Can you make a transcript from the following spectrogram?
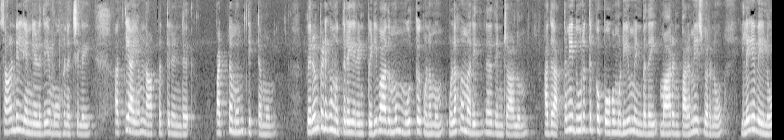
சாண்டில்யன் எழுதிய மோகனச்சிலை அத்தியாயம் நாற்பத்தி ரெண்டு பட்டமும் திட்டமும். பெரும்பிடுகு முத்திரையரின் பிடிவாதமும் மூர்க்க குணமும் உலகம் அறிந்ததென்றாலும் அது அத்தனை தூரத்திற்கு போக முடியும் என்பதை மாறன் பரமேஸ்வரனோ இளையவேலோ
